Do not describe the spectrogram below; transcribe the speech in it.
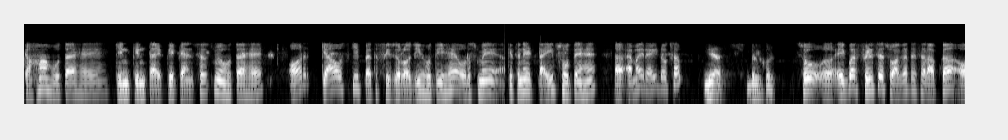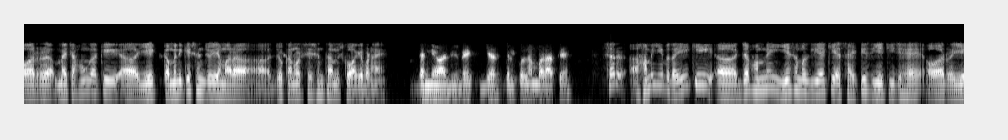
कहाँ होता है किन किन टाइप के कैंसर्स में होता है और क्या उसकी पैथोफिजियोलॉजी होती है और उसमें कितने टाइप्स होते हैं? एम आई राइट डॉक्टर साहब? यस बिल्कुल। सो so, एक बार फिर से स्वागत है सर आपका और मैं चाहूँगा कि ये कम्युनिकेशन जो ये हमारा जो कन्वर्सेशन था हम इसको आगे बढ़ाएँ। धन्यवाद विवेक। यस बिल्कुल हम बढ़ाते हैं। सर हमें ये बताइए कि जब हमने ये समझ लिया कि एसाइटिस ये चीज़ है और ये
